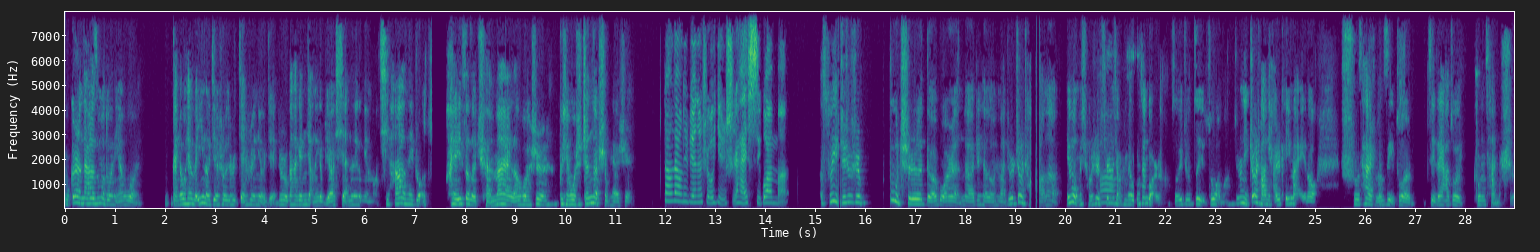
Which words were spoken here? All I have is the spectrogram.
我个人待了这么多年，我感觉我现在唯一能接受的就是碱水纽结，就是我刚才跟你讲那个比较咸的那个面包，其他的那种。黑色的全麦的，我是不行，我是真的吃不下去。刚到那边的时候，饮食还习惯吗？所以这就是不吃德国人的这些东西嘛，就是正常的，因为我们城市非常小，是没有中餐馆的，所以就自己做嘛。就是你正常，你还是可以买一道蔬菜什么自己做，自己在家做中餐吃，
